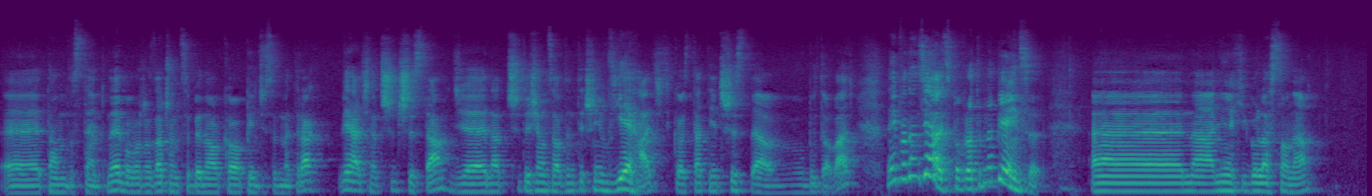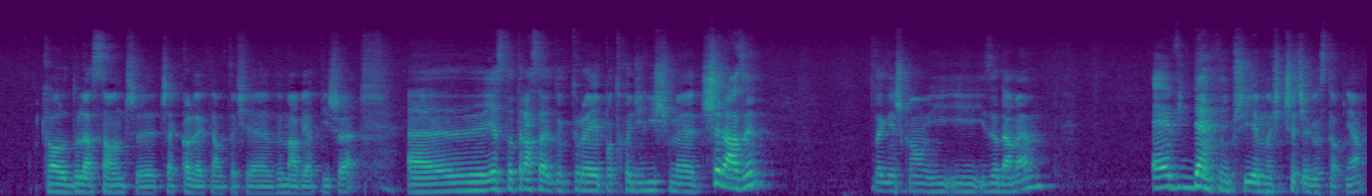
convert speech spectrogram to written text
e, tam dostępny, bo można zacząć sobie na około 500 metrach, wjechać na 3300, gdzie na 3000 autentycznie wjechać, tylko ostatnie 300 wbudować, no i potem zjechać z powrotem na 500 e, na niejakiego Lastona, Col du Lasson, czy, czy jakkolwiek tam to się wymawia, pisze. E, jest to trasa, do której podchodziliśmy trzy razy z Agnieszką i, i, i z Adamem. Ewidentnie przyjemność trzeciego stopnia,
